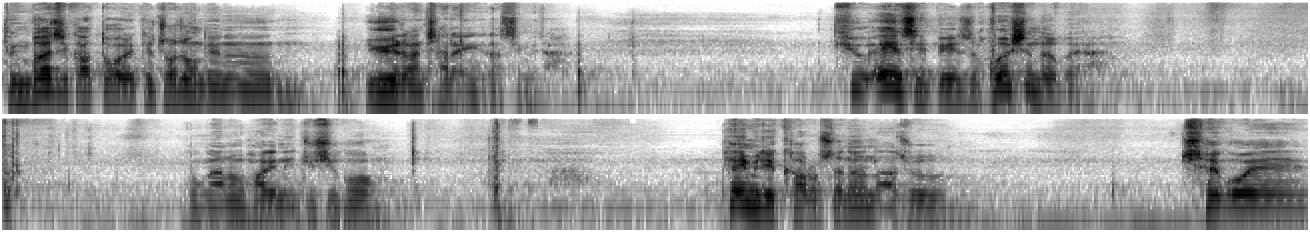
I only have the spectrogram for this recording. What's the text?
등받이 각도가 이렇게 조정되는 유일한 차량인 것 같습니다. QAS에 비해서 훨씬 넓어요. 공간을 확인해 주시고 패밀리카로서는 아주 최고의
